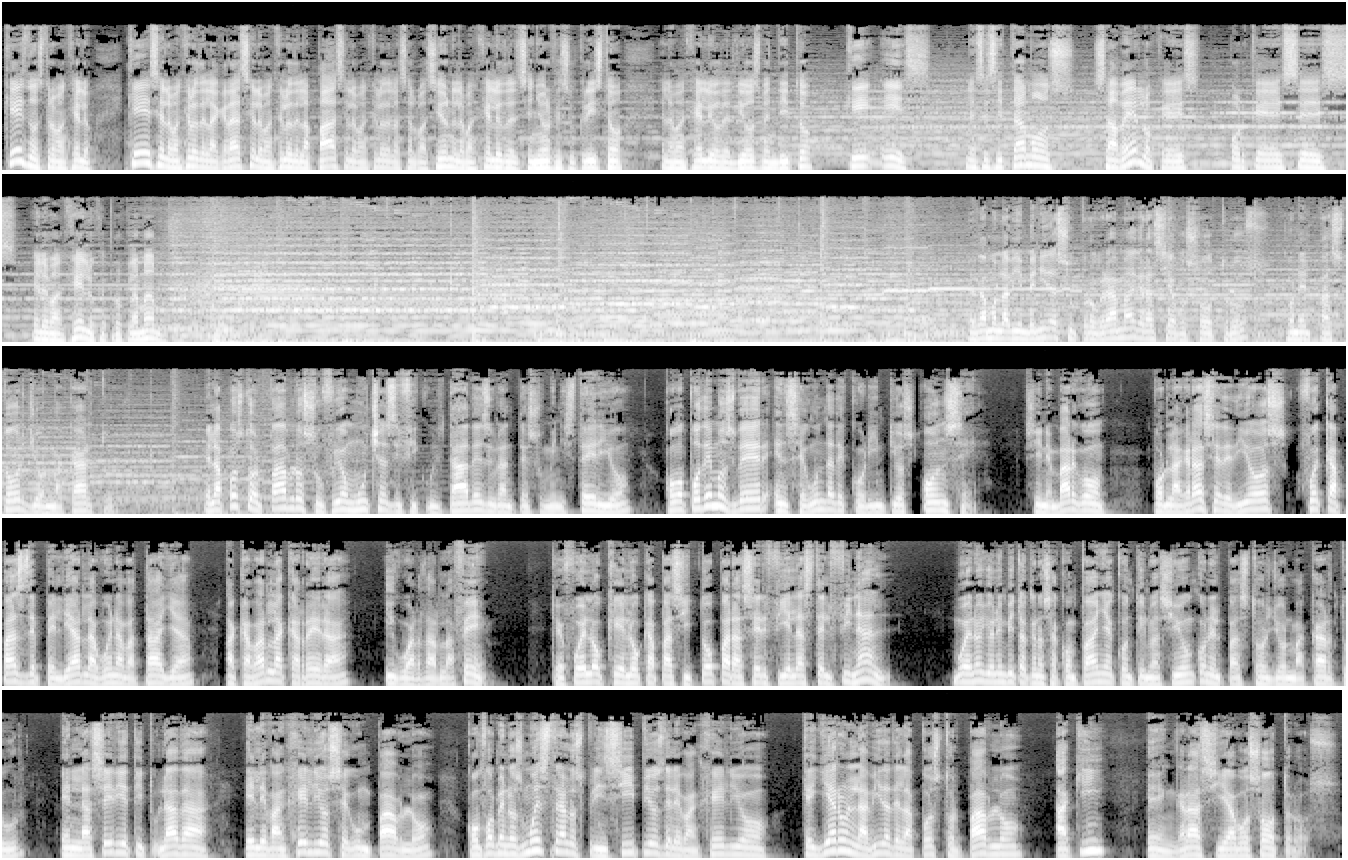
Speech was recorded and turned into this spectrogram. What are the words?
¿Qué es nuestro Evangelio? ¿Qué es el Evangelio de la gracia, el Evangelio de la paz, el Evangelio de la salvación, el Evangelio del Señor Jesucristo, el Evangelio del Dios bendito? ¿Qué es? Necesitamos saber lo que es porque ese es el Evangelio que proclamamos. Le damos la bienvenida a su programa Gracias a vosotros con el pastor John MacArthur. El apóstol Pablo sufrió muchas dificultades durante su ministerio, como podemos ver en 2 de Corintios 11. Sin embargo, por la gracia de Dios fue capaz de pelear la buena batalla, acabar la carrera y guardar la fe, que fue lo que lo capacitó para ser fiel hasta el final. Bueno, yo le invito a que nos acompañe a continuación con el pastor John MacArthur en la serie titulada El Evangelio según Pablo, conforme nos muestra los principios del Evangelio que guiaron la vida del apóstol Pablo, aquí en gracia a vosotros.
